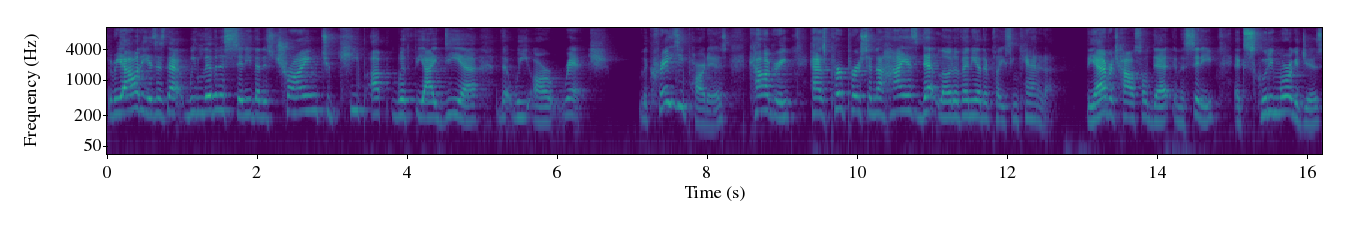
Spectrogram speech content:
the reality is, is that we live in a city that is trying to keep up with the idea that we are rich. The crazy part is, Calgary has per person the highest debt load of any other place in Canada. The average household debt in the city, excluding mortgages,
